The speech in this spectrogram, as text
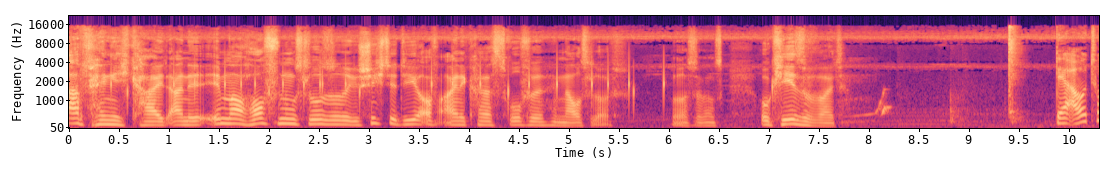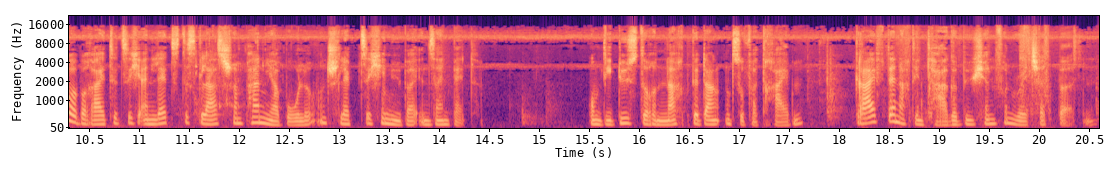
Abhängigkeit, eine immer hoffnungslosere Geschichte, die auf eine Katastrophe hinausläuft. So ist ganz okay soweit. Der Autor bereitet sich ein letztes Glas Champagnerbowle und schleppt sich hinüber in sein Bett. Um die düsteren Nachtgedanken zu vertreiben, greift er nach den Tagebüchern von Richard Burton.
